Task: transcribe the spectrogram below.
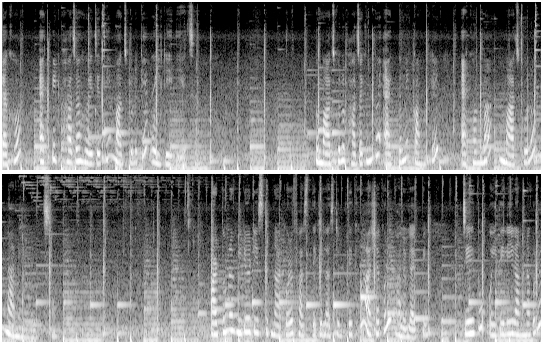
দেখো এক পিঠ ভাজা হয়ে যেতেই মাছগুলোকে উল্টিয়ে দিয়েছে। তো মাছগুলো ভাজা কিন্তু একদমই কমপ্লিট এখন মা মাছগুলো নামিয়ে নিচ্ছে। আর তোমরা ভিডিওটি স্কিপ না করে ফার্স্ট থেকে লাস্ট অব্দি দেখো, আশা করি ভালো লাগবে। যেহেতু ওই তেলেই রান্না করবে,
